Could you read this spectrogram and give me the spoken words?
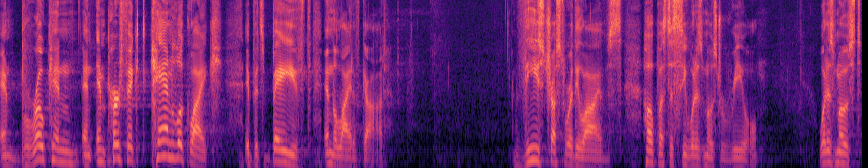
and broken and imperfect can look like if it's bathed in the light of God. These trustworthy lives help us to see what is most real, what is most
